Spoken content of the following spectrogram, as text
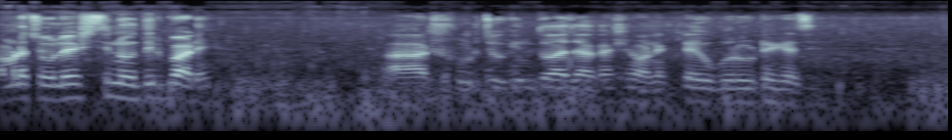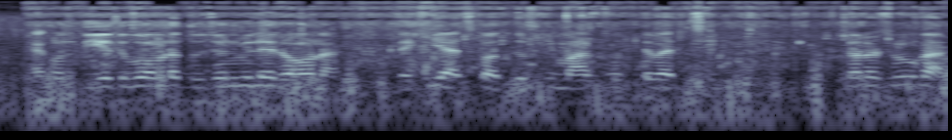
আমরা চলে এসেছি নদীর পাড়ে, আর সূর্য কিন্তু আজ আকাশে অনেকটাই উপরে উঠে গেছে। এখন দিয়ে দেবো আমরা দুজন মিলে রওনা। দেখি আজ কতদূর কি মাছ ধরতে পারছি। চলো শুভকার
